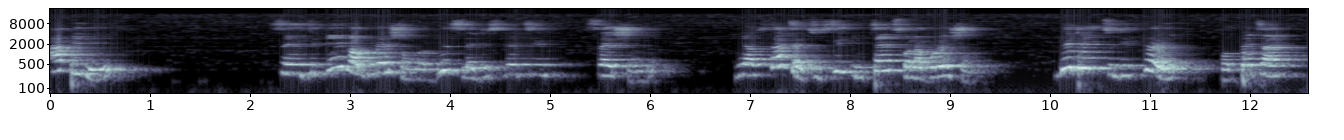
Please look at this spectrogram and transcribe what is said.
Happily, since the inauguration of this legislative session, we have started to see intense collaboration leading to the pray for better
